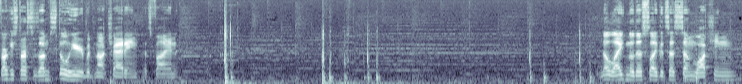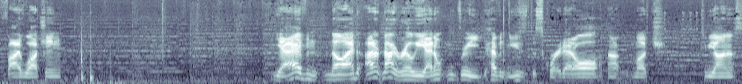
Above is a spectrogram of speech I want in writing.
Darky Star says, I'm still here but not chatting. That's fine. No like, no dislike. It says 7 watching, 5 watching. Yeah, I haven't, no, I, I don't, not really. I don't really, haven't used the squirt at all. Not much, to be honest.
